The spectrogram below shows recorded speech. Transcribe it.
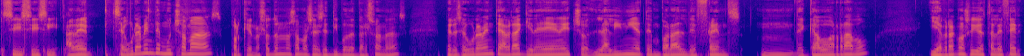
Sí, sí, sí. A ver, seguramente mucho más, porque nosotros no somos ese tipo de personas, pero seguramente habrá quien hayan hecho la línea temporal de Friends mm, de cabo a rabo y habrá conseguido establecer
